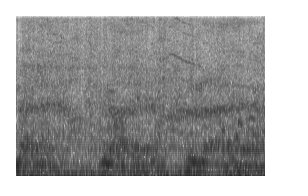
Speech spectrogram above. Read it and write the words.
Mère, mère, mère.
